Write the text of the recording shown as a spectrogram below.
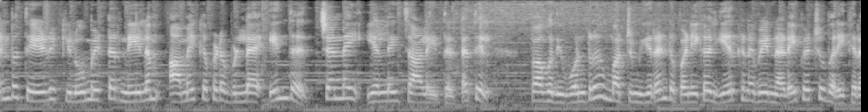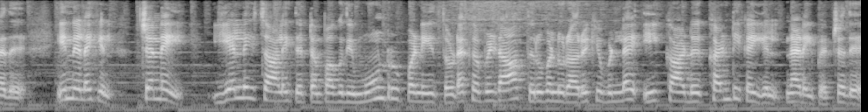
எண்பத்தி ஏழு கிலோமீட்டர் நீளம் அமைக்கப்பட உள்ள இந்த சென்னை எல்லை சாலை திட்டத்தில் பகுதி ஒன்று மற்றும் இரண்டு பணிகள் ஏற்கனவே நடைபெற்று வருகிறது. இந்நிலையில் சென்னை எல்லை சாலை திட்டம் பகுதி மூன்று பணி தொடக்க விழா திருவள்ளூர் அருகே உள்ள ஈக்காடு கண்டிகையில் நடைபெற்றது.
